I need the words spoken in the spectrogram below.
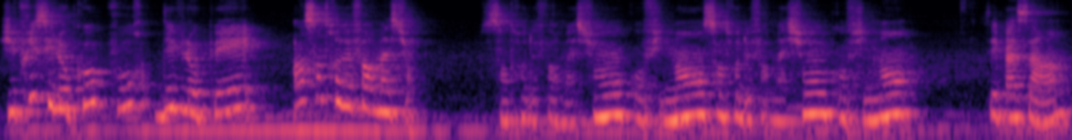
J'ai pris ces locaux pour développer un centre de formation centre de formation, confinement, centre de formation, confinement. C'est pas ça. Hein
